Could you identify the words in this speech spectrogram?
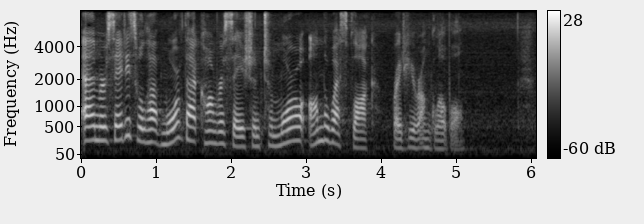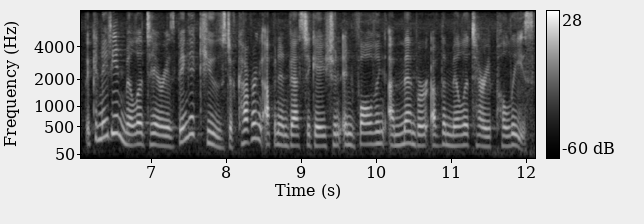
And Mercedes will have more of that conversation tomorrow on the West Block right here on Global. The Canadian military is being accused of covering up an investigation involving a member of the military police.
